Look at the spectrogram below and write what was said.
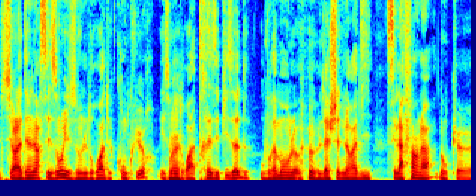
sur la dernière saison, ils ont eu le droit de conclure. Ils ont eu le droit à 13 épisodes où vraiment le- la chaîne leur a dit c'est la fin là, donc euh,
